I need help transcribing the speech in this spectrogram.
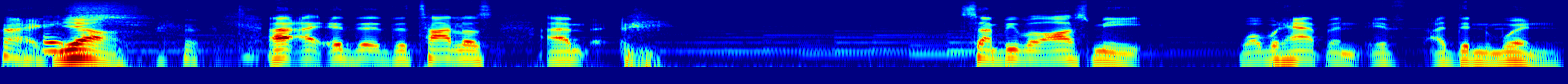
like, Yeah. I, I, the, the title is. Um, some people ask me, what would happen if I didn't win?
